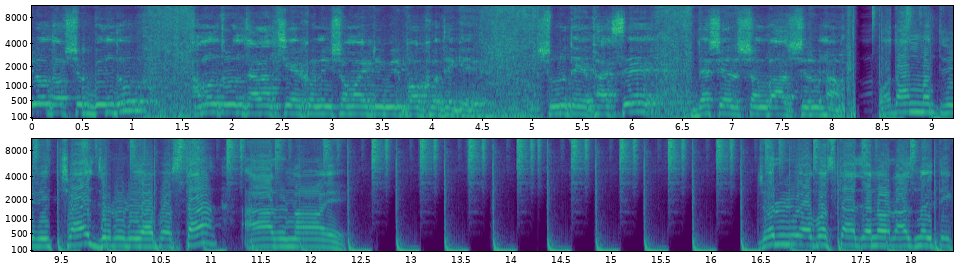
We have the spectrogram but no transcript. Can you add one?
প্রিয় দর্শক বিন্দু আমন্ত্রণ জানাচ্ছি এখন এই সময় টিভির পক্ষ থেকে। শুরুতে থাকছে দেশের সংবাদ শিরোনাম। প্রধানমন্ত্রীর ইচ্ছায় জরুরি অবস্থা আর নয়। জরুরি অবস্থা যেন রাজনৈতিক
